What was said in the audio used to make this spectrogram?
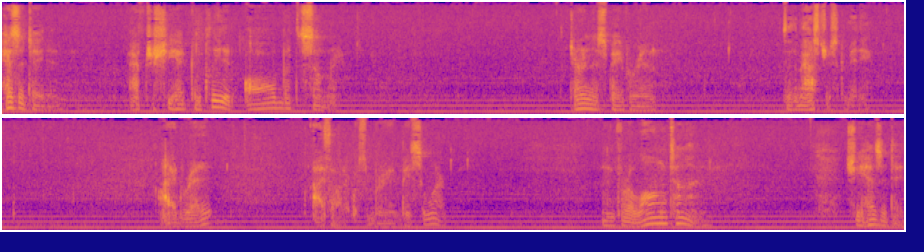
hesitated after she had completed all but the summary. Turn this paper in to the Master's Committee. I had read it. I thought it was a brilliant piece of work. And for a long time, she hesitated.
